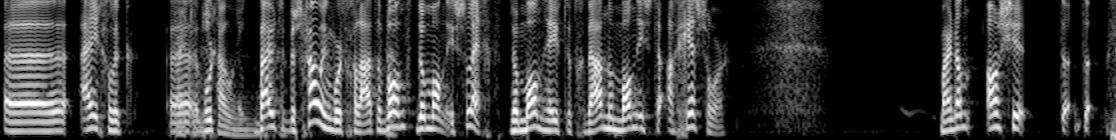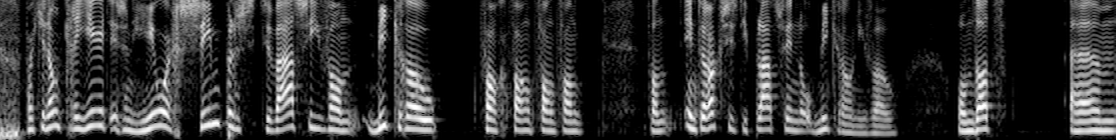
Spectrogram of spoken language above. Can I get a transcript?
eh, eigenlijk eh, Buiten wordt beschouwing. buiten beschouwing wordt gelaten, want de man is slecht. De man heeft het gedaan, de man is de agressor. Maar dan als je. wat je dan creëert is een heel erg simpele situatie van micro. van, van, van, van, van interacties die plaatsvinden op microniveau. Omdat ehm,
